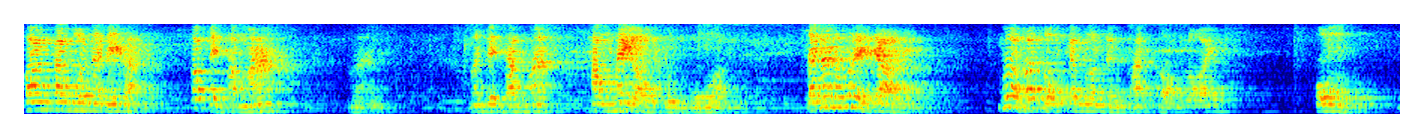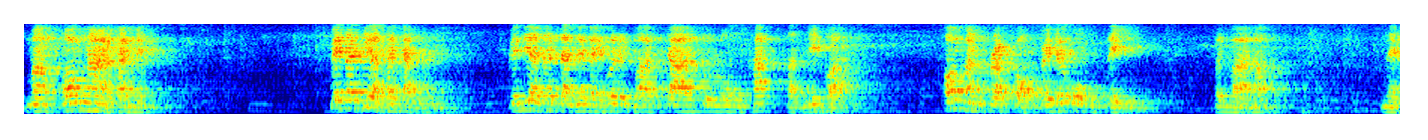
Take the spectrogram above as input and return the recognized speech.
ความกังวลอันนี้ล่ะ ก็เป็นธรรมะมันเป็นธรรมะทำให้เราขุ่นมัวแต่นั้นพระพุทธเจ้าเนี่ยเมื่อพระสงฆ์จำนวนหนึ่งพันสองร้อยองค์มาพร้อมหน้ากันเนี่ย เป็นอาชีพอัศจรรย์เป็นที่อัศจรรย์ยังไงเพื่อนว่าจาตุลงคัสันนิบาตเพราะมันประกอบไปด้วยองค์สี่เป็นว่าเนาะเนี่ย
